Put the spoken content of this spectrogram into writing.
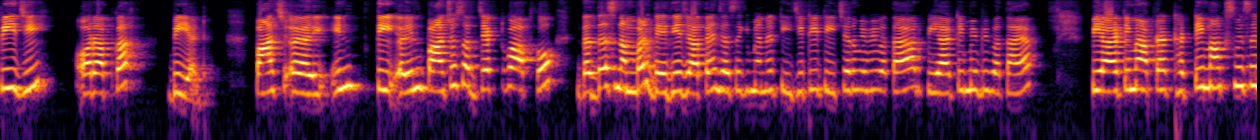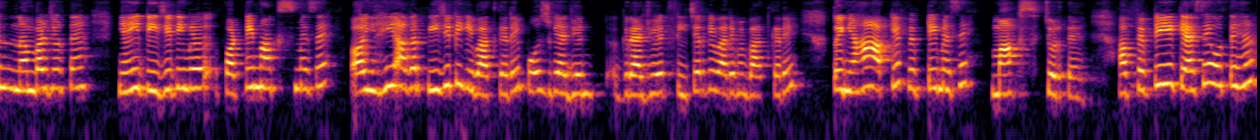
पीजी और आपका बीएड पाँच इन इन पाँचों सब्जेक्ट को आपको दस दस नंबर दे दिए जाते हैं। जैसे कि मैंने टीजीटी टीचर में भी बताया और पीआरटी में भी बताया। पीआरटी में आपका थर्टी मार्क्स में से नंबर जुड़ते हैं। यहीं टीजीटी में फोर्टी मार्क्स में से और यहीं अगर पीजीटी की बात करें पोस्ट ग्रेजुएट ग्रेजुएट टीचर के बारे में बात करें तो यहाँ आपके फिफ्टी में से मार्क्स जुड़ते हैं। अब फिफ्टी कैसे होते हैं?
